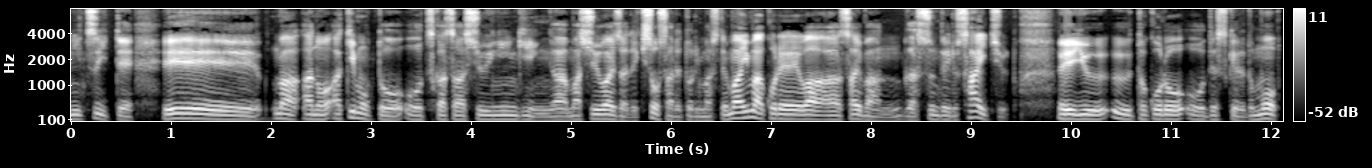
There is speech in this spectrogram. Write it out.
について、えー、まあ、あの、秋元司衆議院議員が、まあ、収賄罪で起訴されておりまして、まあ、今これは裁判が進んでいる最中というところですけれども、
